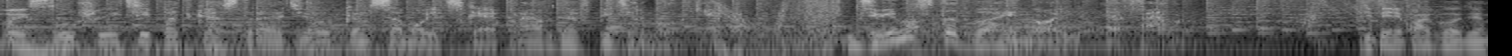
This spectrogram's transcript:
Вы слушаете подкаст радио «Комсомольская правда» в Петербурге. 92.0 FM. Теперь о погоде.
